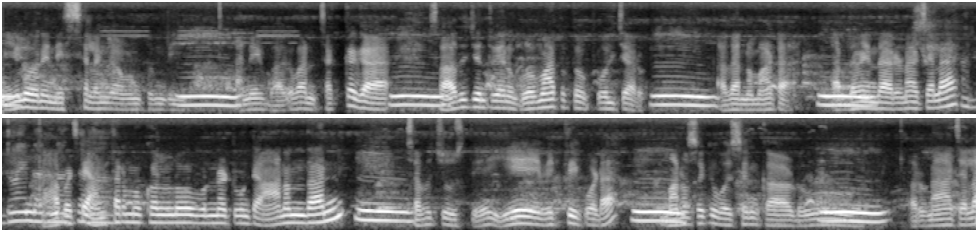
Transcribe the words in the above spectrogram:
నీలోనే నిశ్చలంగా ఉంటుంది అని భగవాన్ చక్కగా సాధు జంతువైన గోమాతతో పోల్చారు. అదన్నమాట. అర్థమైందా అరుణాచల? కాబట్టి అంతర్ముఖంలో ఉన్నటువంటి ఆనందాన్ని చవి చూస్తే ఏ వ్యక్తి కూడా మనసుకి వశం కాడు. అరుణాచల.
